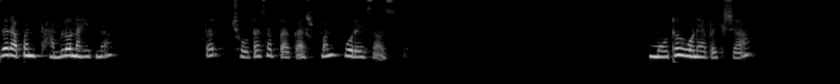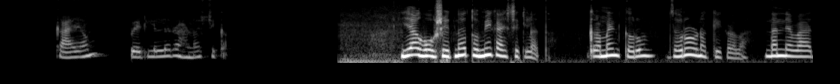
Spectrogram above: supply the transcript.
जर आपण थांबलो नाहीत ना तर छोटासा प्रकाश पण पुरेसा असतो. मोठं होण्यापेक्षा कायम पेटलेलं राहणं शिका. या गोष्टीतनं तुम्ही काय शिकलात? कमेंट करून जरूर नक्की कळवा. धन्यवाद.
